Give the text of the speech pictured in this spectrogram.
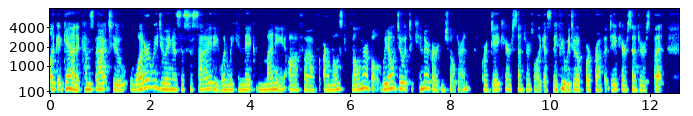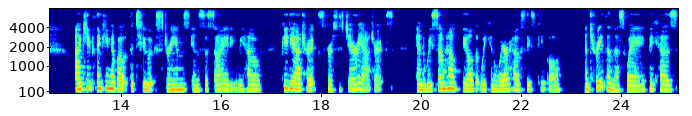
like again, it comes back to what are we doing as a society when we can make money off of our most vulnerable? We don't do it to kindergarten children or daycare centers. Well, I guess maybe we do have for profit daycare centers, but I keep thinking about the two extremes in society. We have pediatrics versus geriatrics, and we somehow feel that we can warehouse these people and treat them this way because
